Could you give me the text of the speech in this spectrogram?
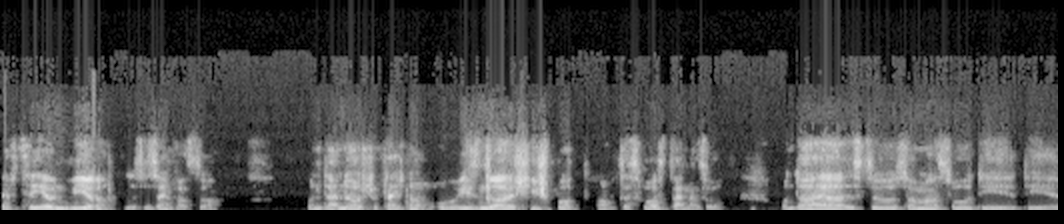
FC und wir. Das ist einfach so. Und dann du vielleicht noch Oberwiesendaler Skisport. Aber das war's dann. Also, und daher ist so, sagen wir so, die, die,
